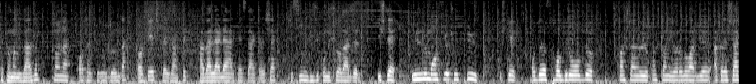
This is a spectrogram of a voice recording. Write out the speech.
takılmamız lazım. Sonra ortalık durulduğunda ortaya çıkarız artık. Haberlerde herkesle arkadaşlar kesin bizi konuşuyorlardır. İşte ünlü mafya çöktü. İşte odaya saldırı oldu. Kaç tane ölü kaç tane yaralı var diye arkadaşlar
